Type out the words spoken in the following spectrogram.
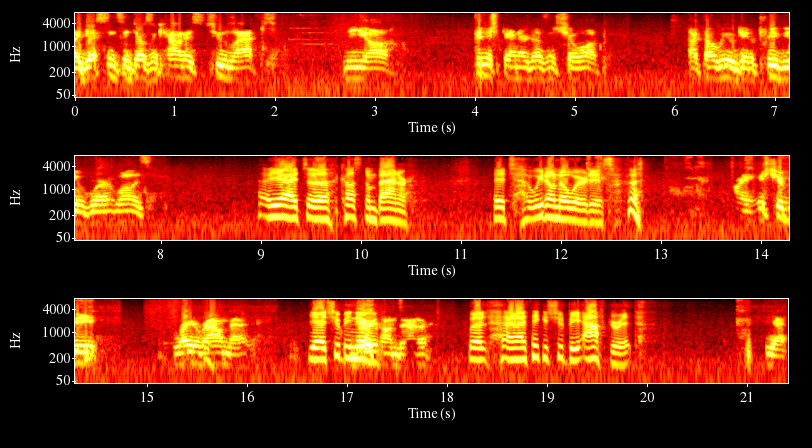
I guess since it doesn't count as two laps, the uh, finish banner doesn't show up. I thought we would get a preview of where it was. Uh, yeah, it's a custom banner. It we don't know where it is. Right, it should be right around that yeah, it should be near it, banner. but and I think it should be after it. Yeah.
